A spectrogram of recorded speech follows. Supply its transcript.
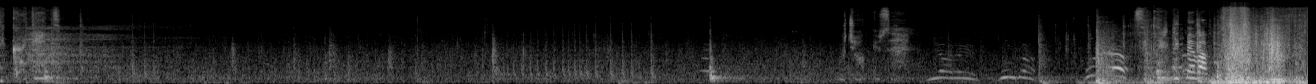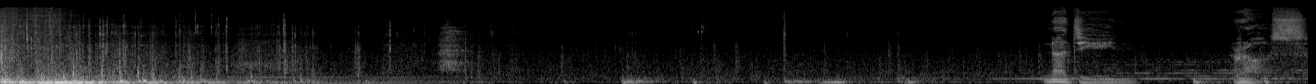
Dikkat et. Bu çok güzel. Arayın? Burada. Buraya. Siktir gitme bak. Nadine Ross.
